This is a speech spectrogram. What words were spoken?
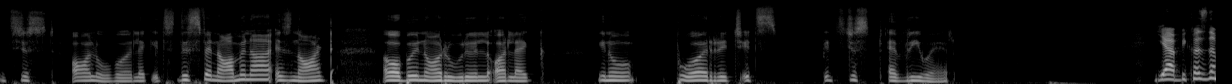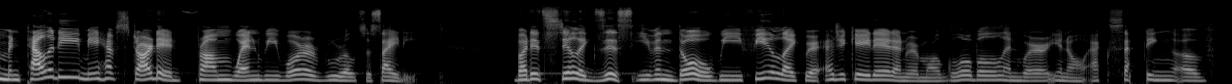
it's just all over like it's this phenomena is not urban or rural or like you know poor rich it's it's just everywhere Yeah, because the mentality may have started from when we were a rural society. But it still exists, even though we feel like we're educated and we're more global and we're, you know, accepting of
